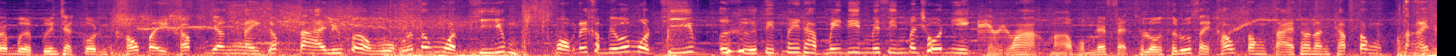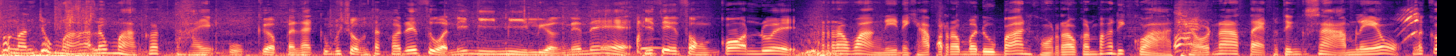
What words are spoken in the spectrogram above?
ระเบิดปืนจากกลเขาไปครับ ยังไงครับตายหรือเปล่าบอกแล้วต้องหมดทีม บอกได้คำเดียวว่าหมดทีมเออติดไม่ดับไม่ดิ้นไม่สิ้นมาชนอีกแต่ว่าหมาผมได้แฟดทะลวงทะลุใส่เขาต้องตายเท่านั้นครับต้องตายเท่านั้นเจ้าหมาแล้วหมาก็ตายโอ้เกือบไปแล้วคุณผู้ชมถ้าเขาได้สวนนี่มีหมีเหลืองแน่ๆพิเศษสองก้อนด้วย ระหว่างนี้นะครับเรามาดูบ้านของเรากันบ้างดีกว่า แถวหน้าแตกไปถึง 3 แล้ว แล้วก็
